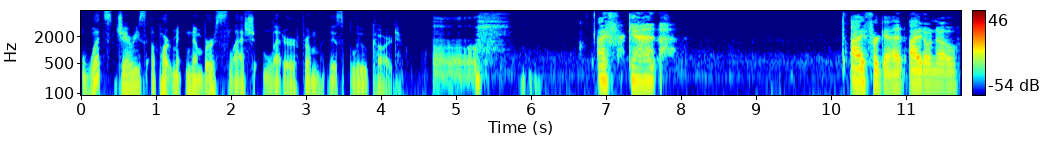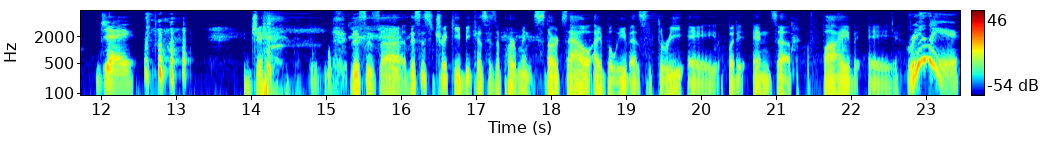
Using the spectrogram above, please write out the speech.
what's Jerry's apartment number slash letter from this blue card? Uh, I forget. I forget. I don't know. Jay. J- this is uh this is tricky because his apartment starts out, I believe, as three A, but it ends up five A. Really?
